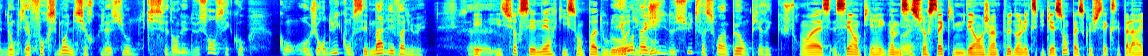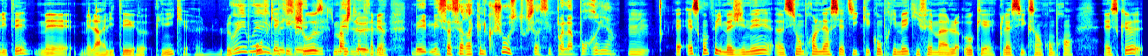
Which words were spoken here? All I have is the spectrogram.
donc il y a forcément une circulation qui se fait dans les deux sens et qu'on aujourd'hui qu'on sait mal évaluer. Ça... Et, et, sur ces nerfs qui sont pas douloureux, et on agit coup, dessus de façon un peu empirique, je trouve. Ouais, c'est empirique. Non, mais ouais. c'est sur ça qui me dérange un peu dans l'explication parce que je sais que c'est pas la réalité, mais mais la réalité euh, clinique euh, le oui, prouve oui, qu'il y a quelque chose qui marche très le, très bien. Le, mais mais ça sert à quelque chose, tout ça. C'est pas là pour rien. Mmh. Est-ce qu'on peut imaginer, euh, si on prend le nerf sciatique qui est comprimé, qui fait mal, ok, classique, ça on comprend. Est-ce que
